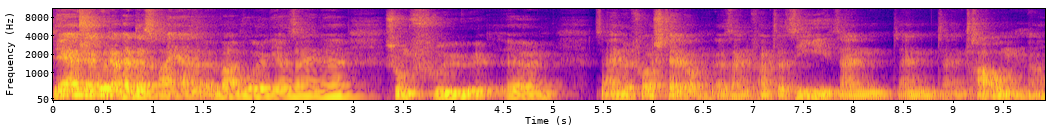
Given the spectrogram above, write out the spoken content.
ja, ja, gut, aber das war ja war wohl ja seine schon früh äh, seine Vorstellung, äh, seine Fantasie, sein, sein, sein Traum, ne?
